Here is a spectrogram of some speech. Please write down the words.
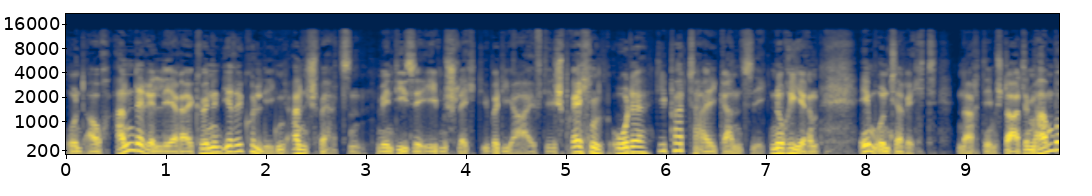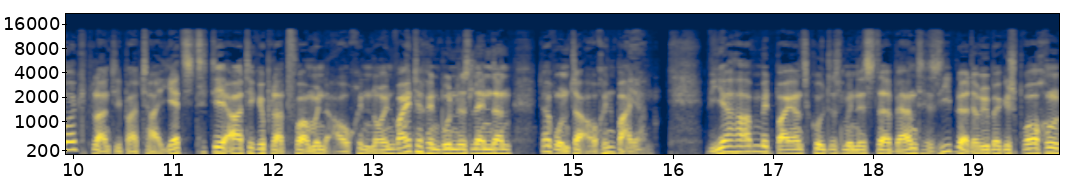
Und auch andere Lehrer können ihre Kollegen anschwärzen, wenn diese eben schlecht über die AfD sprechen oder die Partei ganz ignorieren. Im Unterricht. Nach dem Start in Hamburg plant die Partei jetzt derartige Plattformen auch in neun weiteren Bundesländern, darunter auch in Bayern. Wir haben mit Bayerns Kultusminister Bernd Siebler darüber gesprochen.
